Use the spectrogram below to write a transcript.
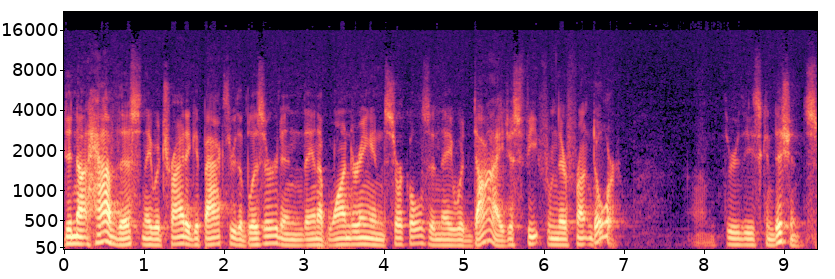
did not have this, and they would try to get back through the blizzard, and they end up wandering in circles, and they would die just feet from their front door um, through these conditions.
